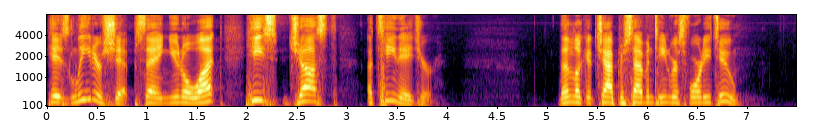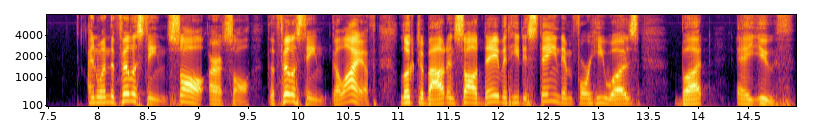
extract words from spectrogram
his leadership saying you know what? He's just a teenager. Then look at chapter 17 verse 42 and when the Philistine Saul or Saul, the Philistine Goliath looked about and saw David, he disdained him, for he was but a youth,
